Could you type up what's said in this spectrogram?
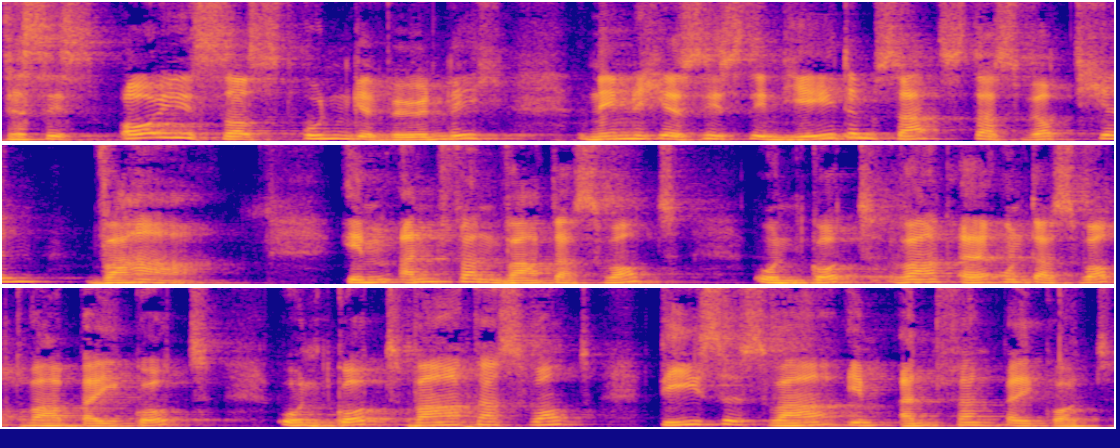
Das ist äußerst ungewöhnlich, nämlich es ist in jedem Satz das Wörtchen war. Im Anfang war das Wort und Gott war äh, und das Wort war bei Gott und Gott war das Wort. Dieses war im Anfang bei Gott.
